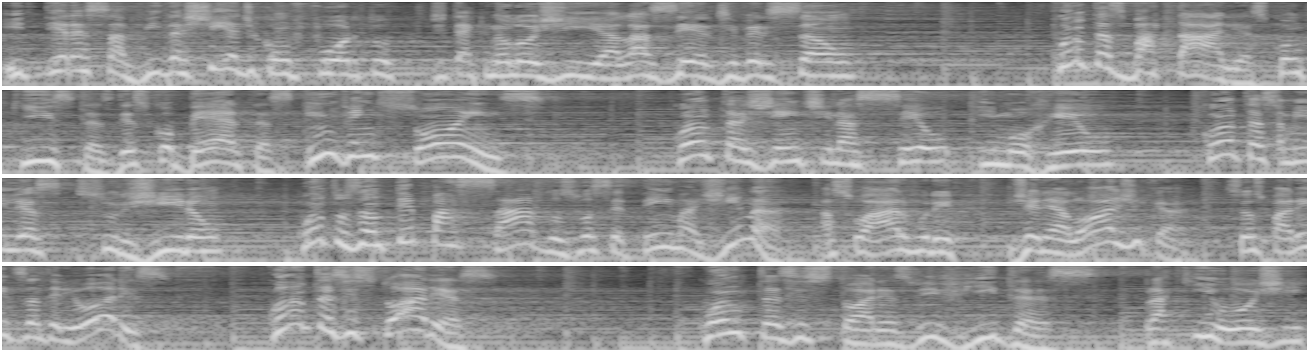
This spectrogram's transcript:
e ter essa vida cheia de conforto, de tecnologia, lazer, diversão. Quantas batalhas, conquistas, descobertas, invenções. Quanta gente nasceu e morreu, quantas famílias surgiram, quantos antepassados você tem, imagina a sua árvore genealógica, seus parentes anteriores. Quantas histórias, quantas histórias vividas para que hoje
